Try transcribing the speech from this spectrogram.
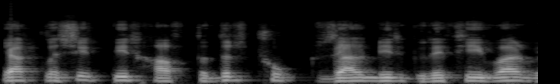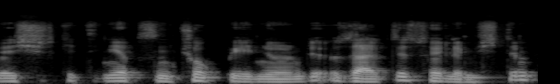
yaklaşık bir haftadır çok güzel bir grafiği var ve şirketin yapısını çok beğeniyorum diye özellikle söylemiştim.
